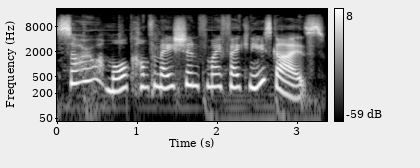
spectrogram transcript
So, more confirmation for my fake news guys.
